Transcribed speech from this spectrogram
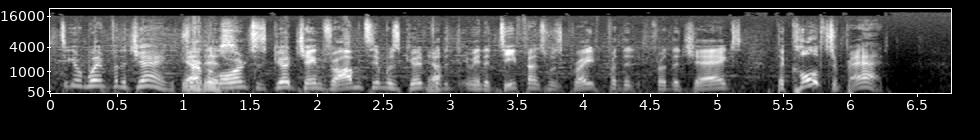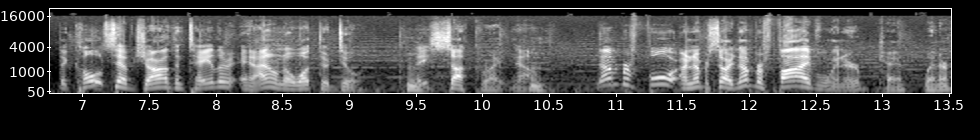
It's a good win for the Jags. Yeah, Trevor. Lawrence is good. James Robinson was good Yep. for the I mean the defense was great for the for the Jags. The Colts are bad. The Colts have Jonathan Taylor and I don't know what they're doing. Hmm. They suck right now. Hmm. Number 4, or number sorry, number 5 winner Okay. Winner.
